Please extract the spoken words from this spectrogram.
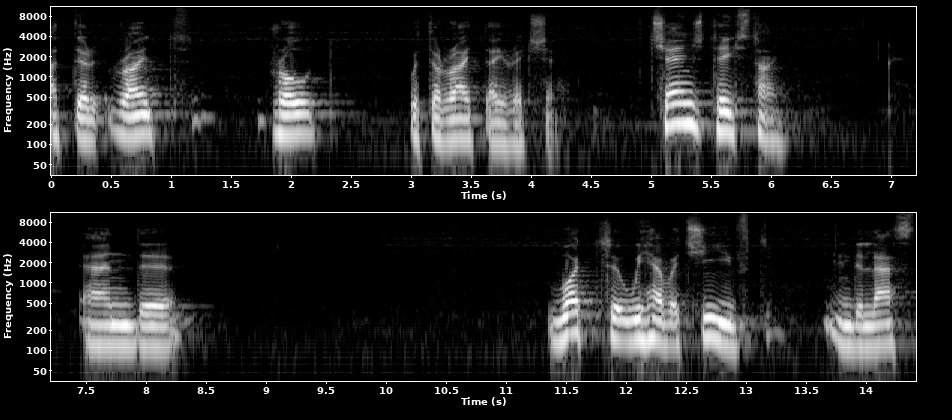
at the right road with the right direction. Change takes time. And uh, what we have achieved in the last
